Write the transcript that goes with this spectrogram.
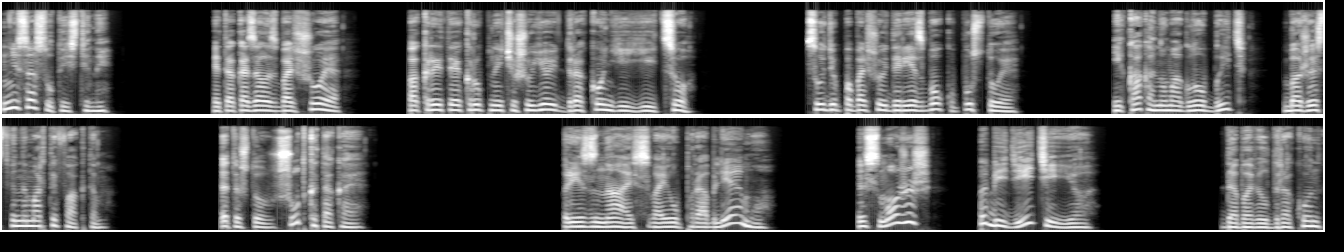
не сосуд истины. Это оказалось большое, покрытое крупной чешуей драконье яйцо. Судя по большой дыре сбоку, пустое. И как оно могло быть божественным артефактом? Это что, шутка такая? Признай свою проблему, и сможешь победить ее, добавил дракон,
